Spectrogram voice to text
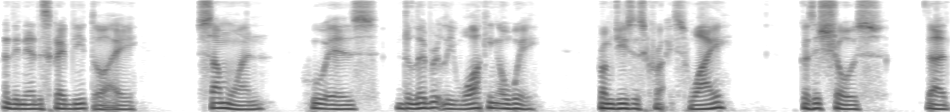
na dinidescribe dito ay someone who is deliberately walking away from Jesus Christ. Why? Because it shows that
